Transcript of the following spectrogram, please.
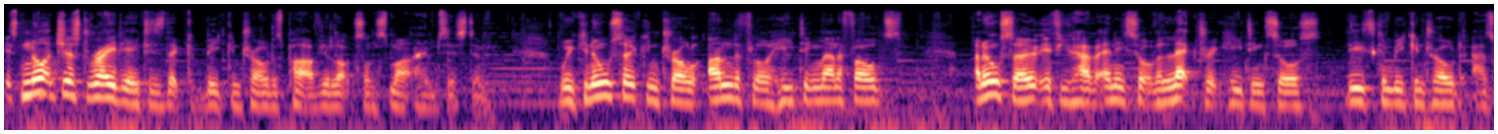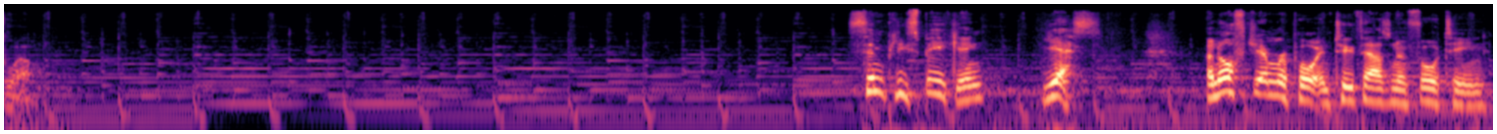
It's not just radiators that can be controlled as part of your Loxone smart home system. We can also control underfloor heating manifolds, and also if you have any sort of electric heating source, these can be controlled as well. Simply speaking, yes. An Ofgem report in 2014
